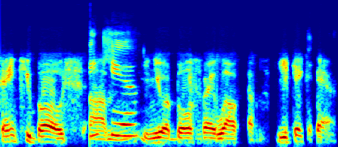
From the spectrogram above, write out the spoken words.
Thank you both. Thank um, you. And you are both very welcome. You take care.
